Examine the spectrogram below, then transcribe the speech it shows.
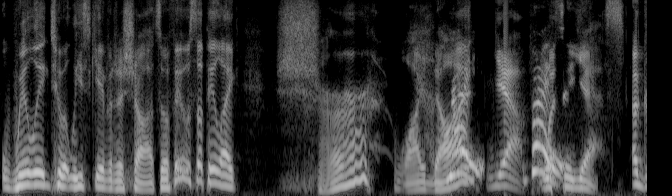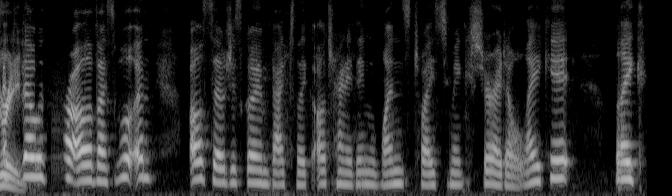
willing to at least give it a shot. So if it was something like, sure, why not? Right, Yeah, right. Was a yes. I think agreed. That was for all of us. Well, and also just going back to like I'll try anything once, twice to make sure I don't like it. Like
